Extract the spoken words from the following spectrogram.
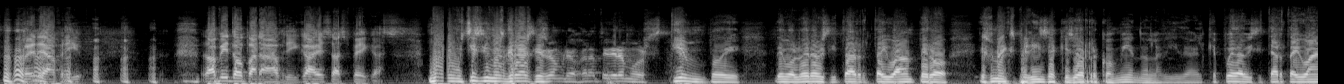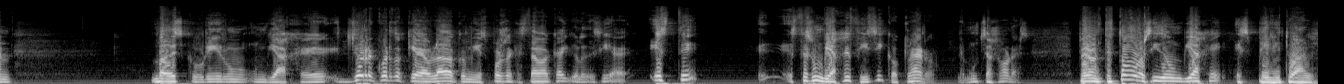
Puede abrir rápido para aplicar esas becas. Bueno, muchísimas gracias, hombre. Ojalá tuviéramos tiempo de, de volver a visitar Taiwán, pero es una experiencia que yo recomiendo en la vida. El que pueda visitar Taiwán va a descubrir un, un viaje. Yo recuerdo que hablaba con mi esposa que estaba acá y yo le decía, este, este es un viaje físico, claro, de muchas horas, pero ante todo ha sido un viaje espiritual.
